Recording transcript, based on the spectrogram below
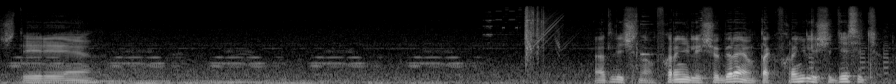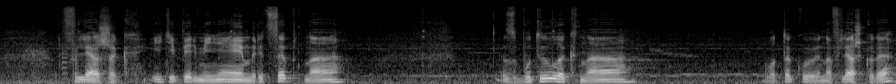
четыре. Отлично. В хранилище убираем. Так, в хранилище 10 фляжек. И теперь меняем рецепт на... С бутылок на вот такую, на фляжку, да?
